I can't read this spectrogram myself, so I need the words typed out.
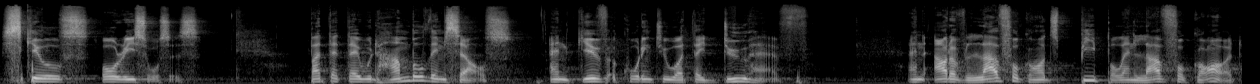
skills, or resources but that they would humble themselves and give according to what they do have. And out of love for God's people and love for God,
